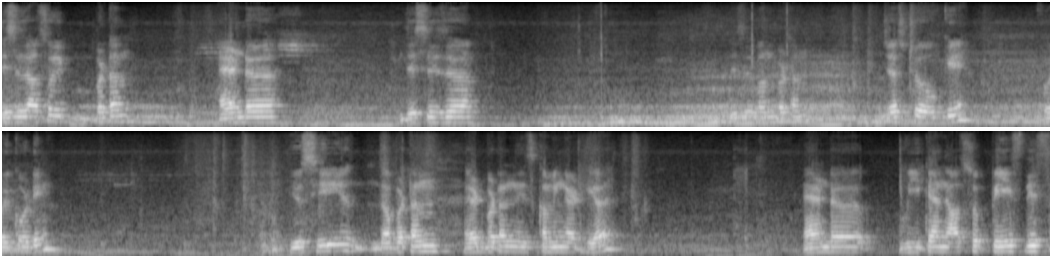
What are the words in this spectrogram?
this is also a button. And this is this is one button. Just okay recording. You see the button red button is coming at here. And uh, we can also paste this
